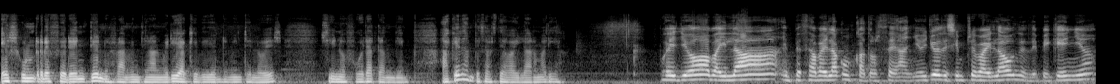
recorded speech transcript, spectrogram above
es un referente, no solamente en Almería, que evidentemente lo es, sino fuera también. ¿A qué edad empezaste a bailar, María? Pues yo a bailar, empecé a bailar con 14 años. Yo de siempre he bailado desde pequeña,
